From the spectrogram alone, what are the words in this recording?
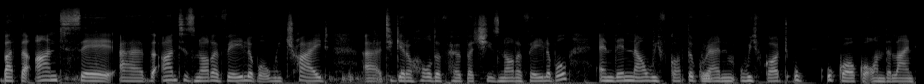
but the aunt said uh, the aunt is not available. We tried uh, to get a hold of her, but she's not available. And then now we've got the grand, we've got U- Ugogo on the line.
